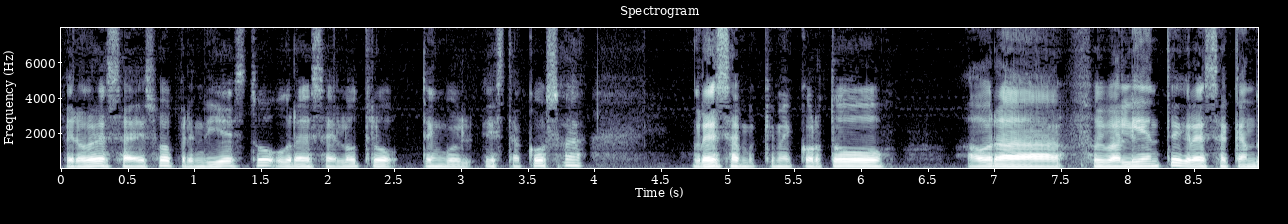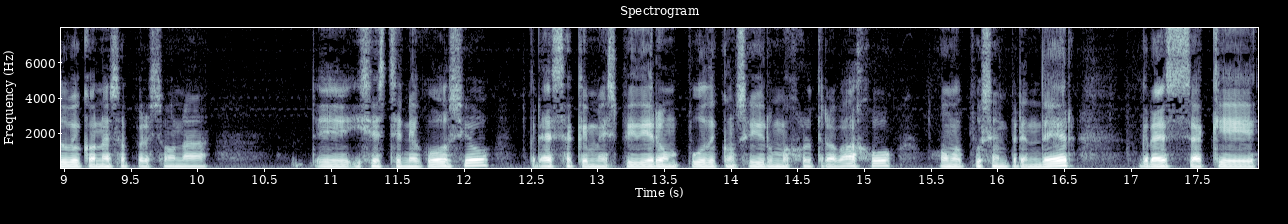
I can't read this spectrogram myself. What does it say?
pero gracias a eso aprendí esto, o gracias al otro tengo esta cosa, gracias a que me cortó Ahora soy valiente, gracias a que anduve con esa persona, eh, hice este negocio, gracias a que me despidieron pude conseguir un mejor trabajo o me puse a emprender, gracias a que,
